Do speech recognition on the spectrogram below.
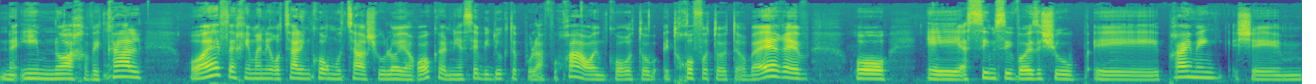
נעים, נוח וקל, או ההפך, אם אני רוצה למכור מוצר שהוא לא ירוק, אני אעשה בדיוק את הפעולה ההפוכה, או אמכור אותו, אדחוף אותו יותר בערב, או אה, אשים סביבו איזשהו אה, framing, שהם...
